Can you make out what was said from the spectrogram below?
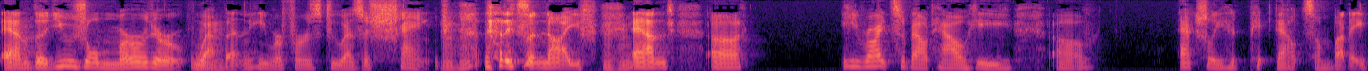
and yeah. the usual murder Mm-hmm. weapon he refers to as a shank. That is a knife, Mm-hmm. and uh, he writes about how he. Uh, actually had picked out somebody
